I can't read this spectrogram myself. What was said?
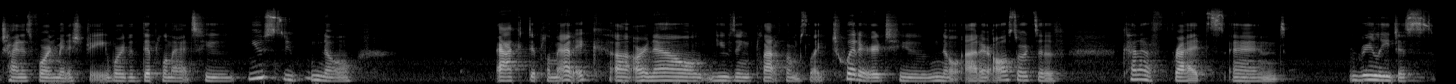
China's foreign ministry, where the diplomats who used to, you know, act diplomatic uh, are now using platforms like Twitter to, you know, utter all sorts of kind of threats and really just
